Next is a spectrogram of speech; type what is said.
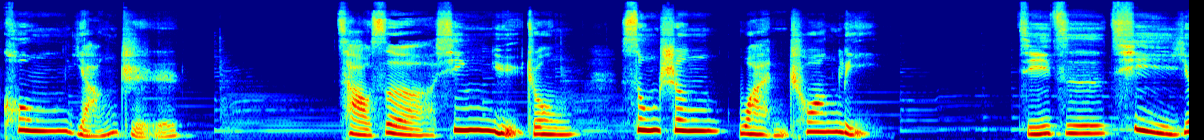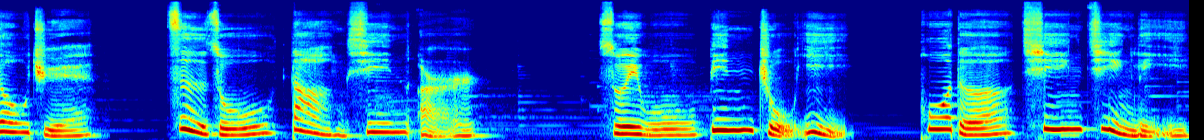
空仰止。草色新雨中，松声晚窗里。集资气幽绝，自足荡心耳。虽无宾主意，颇得清净理。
